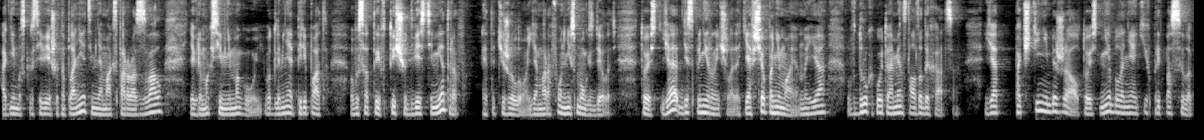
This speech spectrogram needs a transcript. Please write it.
одним из красивейших на планете. Меня Макс пару раз звал. Я говорю, Максим, не могу. Вот для меня перепад высоты в 1200 метров – это тяжело. Я марафон не смог сделать. То есть я дисциплинированный человек, я все понимаю, но я вдруг какой-то момент стал задыхаться. Я почти не бежал, то есть не было никаких предпосылок.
